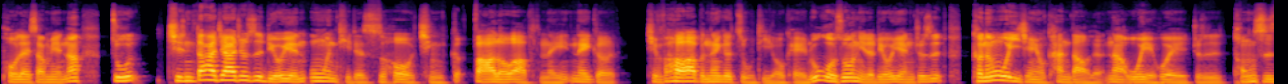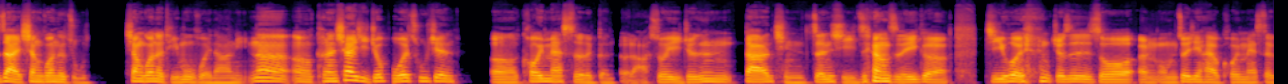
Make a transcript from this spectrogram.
po 在上面。那主请大家就是留言问问题的时候，请 follow up 那那个，请 follow up 那个主题。OK，如果说你的留言就是可能我以前有看到的，那我也会就是同时在相关的主。相关的题目回答你，那呃，可能下一集就不会出现呃，Coin Master 的梗了啦，所以就是大家请珍惜这样子的一个机会，就是说，嗯，我们最近还有 Coin Master 的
